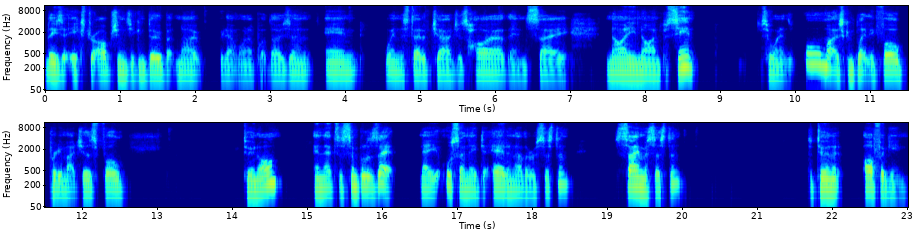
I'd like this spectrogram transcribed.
these are extra options you can do, but no, we don't want to put those in. And when the state of charge is higher than say 99%, so when it's almost completely full, pretty much is full, turn on and that's as simple as that. Now you also need to add another assistant, same assistant, to turn it off again.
